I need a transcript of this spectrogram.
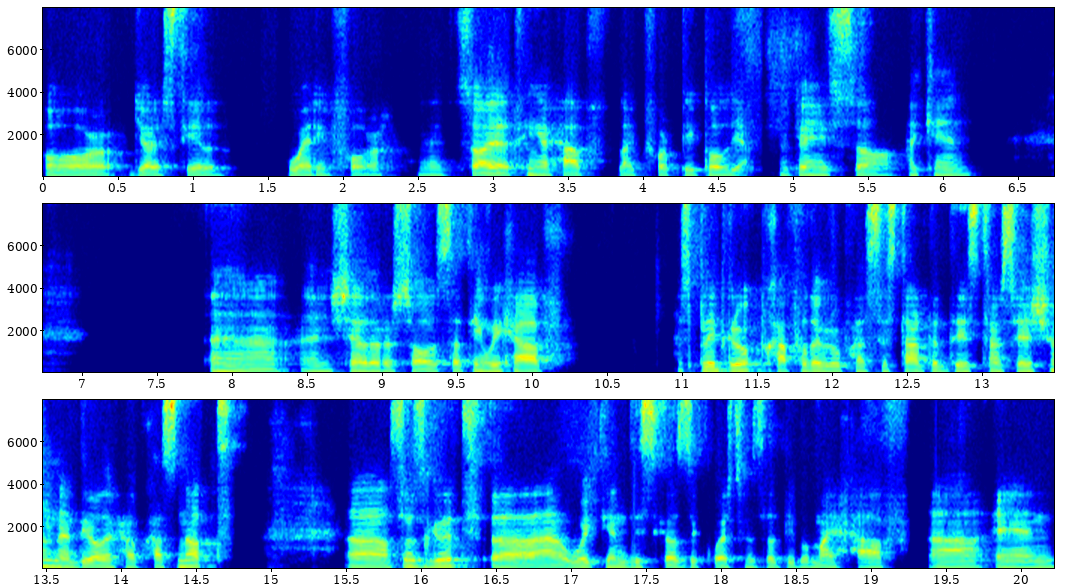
or you're still waiting for. So I think I have like four people. Yeah. Okay. So I can uh, and share the results. I think we have a split group. Half of the group has started this transition and the other half has not. Uh, so it's good. Uh, we can discuss the questions that people might have uh, and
